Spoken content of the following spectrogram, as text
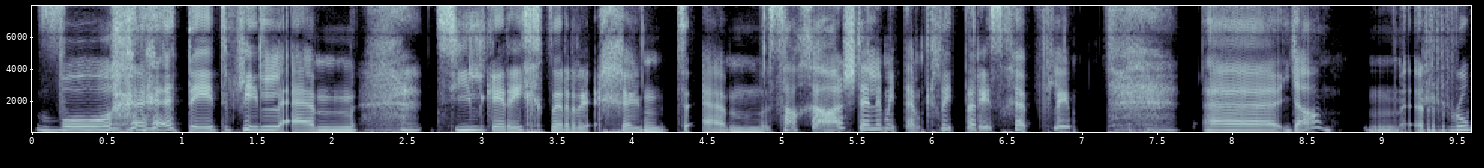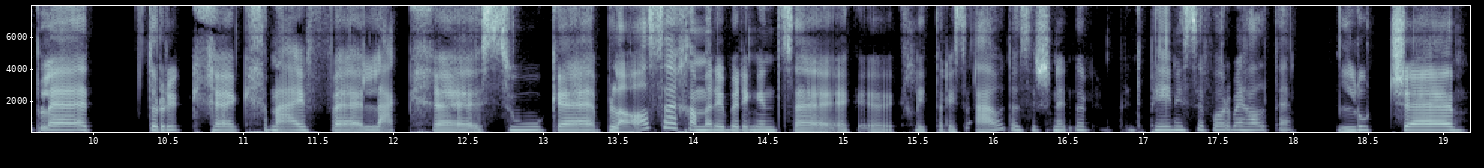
wo dort viel ähm, zielgerichter können, ähm, Sachen anstellen mit dem Klitorisköpfchen. Äh, ja, rubbeln, drücken, kneifen, lecken, saugen, blasen kann man übrigens äh, äh, Klitoris auch, das ist nicht nur den Penissen vorbehalten. Lutschen,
